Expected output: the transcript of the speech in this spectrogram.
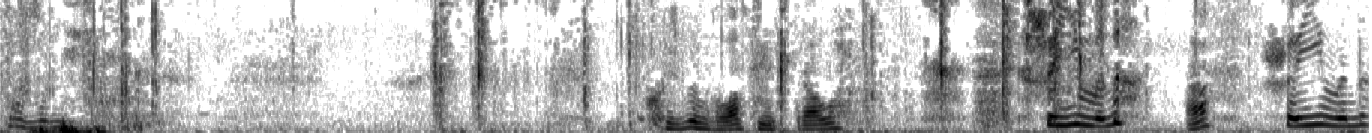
Хто замішав? Хоч би в глаз не стряло. Що іменно? А? Що іменно?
